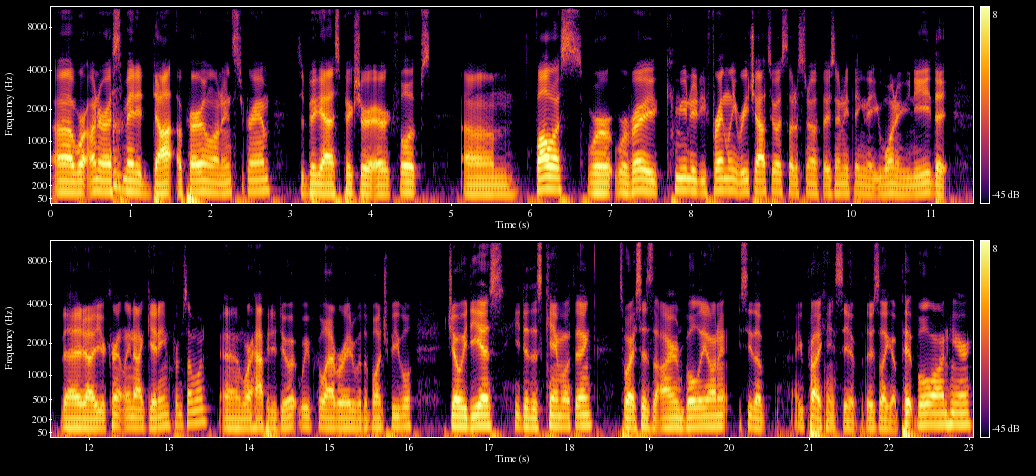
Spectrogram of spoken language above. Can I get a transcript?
Uh, we're underestimated dot apparel on Instagram. It's a big ass picture of Eric Phillips. Um, follow us. We're we're very community friendly. Reach out to us. Let us know if there's anything that you want or you need that that uh, you're currently not getting from someone. And we're happy to do it. We've collaborated with a bunch of people. Joey Diaz, he did this camo thing. That's why it says the Iron Bully on it. You see the you probably can't see it, but there's like a pit bull on here.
